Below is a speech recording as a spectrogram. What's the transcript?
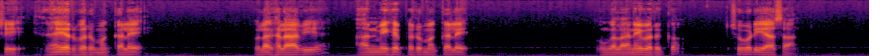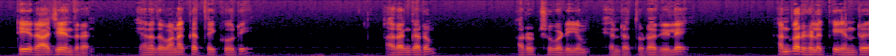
ஸ்ரீ நேயர் பெருமக்களே உலகளாவிய ஆன்மீக பெருமக்களே உங்கள் அனைவருக்கும் சுவடியாசான் டி. ராஜேந்திரன் எனது வணக்கத்தை கூறி அரங்கரும் அருட்சுவடியும் என்ற தொடரிலே அன்பர்களுக்கு இன்று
